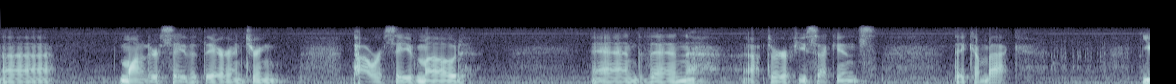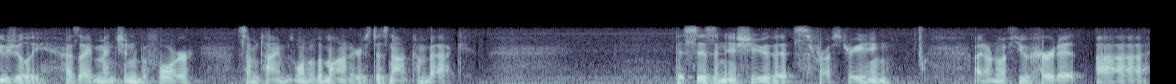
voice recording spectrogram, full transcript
Uh, monitors say that they are entering power save mode and then after a few seconds they come back. Usually, as I mentioned before, sometimes one of the monitors does not come back. This is an issue that's frustrating. I don't know if you heard it, uh,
